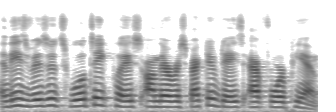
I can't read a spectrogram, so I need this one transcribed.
and these visits will take place on their respective days at 4 p.m.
